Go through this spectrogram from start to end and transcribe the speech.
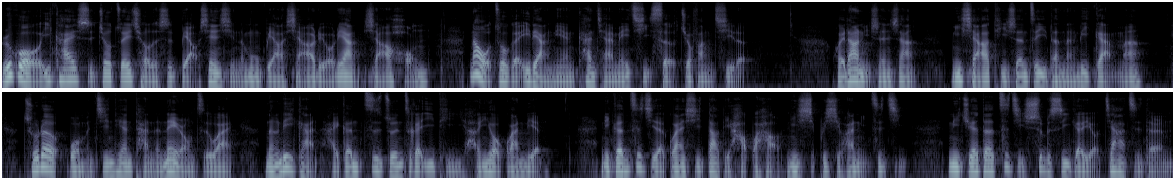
如果我一开始就追求的是表现型的目标，想要流量，想要红，那我做个一两年看起来没起色就放弃了。回到你身上。你想要提升自己的能力感吗？除了我们今天谈的内容之外，能力感还跟自尊这个议题很有关联。你跟自己的关系到底好不好？你喜不喜欢你自己？你觉得自己是不是一个有价值的人？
